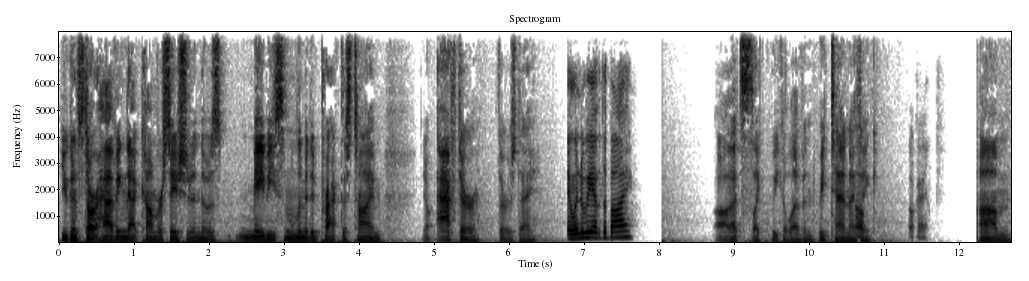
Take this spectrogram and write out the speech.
you can start having that conversation in those maybe some limited practice time, you know, after Thursday. And when do we have the bye? Oh, that's like week eleven, week ten, I Oh. think. Okay. Um,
